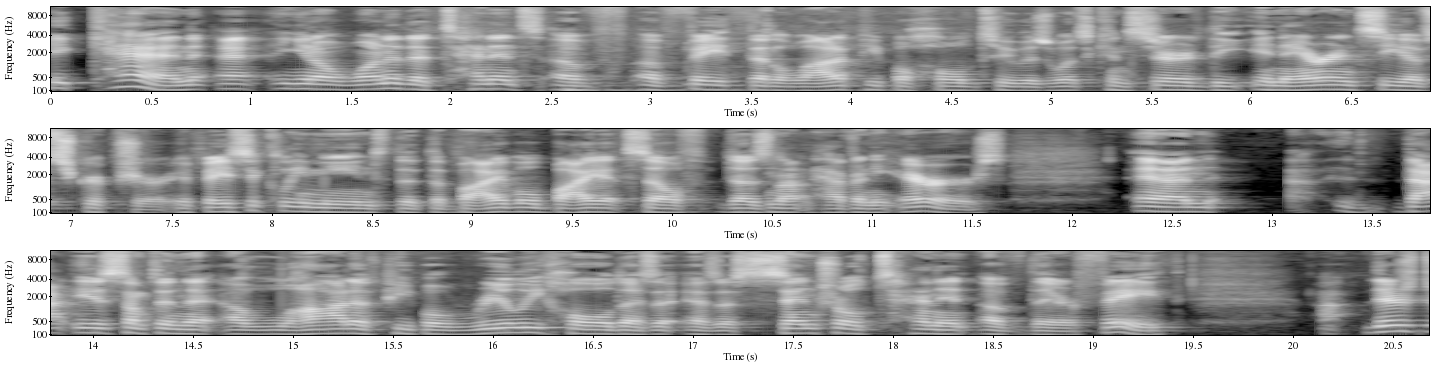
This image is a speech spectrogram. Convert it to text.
It can. Uh, you know, one of the tenets of, of faith that a lot of people hold to is what's considered the inerrancy of Scripture. It basically means that the Bible by itself does not have any errors. And uh, that is something that a lot of people really hold as a, as a central tenet of their faith there's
